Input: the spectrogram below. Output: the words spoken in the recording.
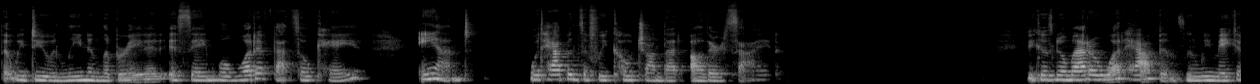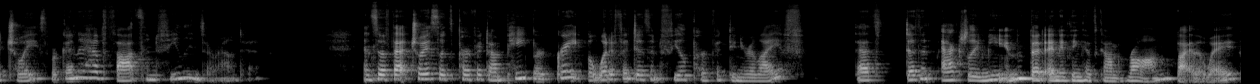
that we do in Lean and Liberated is saying, well, what if that's okay? And what happens if we coach on that other side? Because no matter what happens when we make a choice, we're going to have thoughts and feelings around it. And so if that choice looks perfect on paper, great. But what if it doesn't feel perfect in your life? That doesn't actually mean that anything has gone wrong, by the way.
